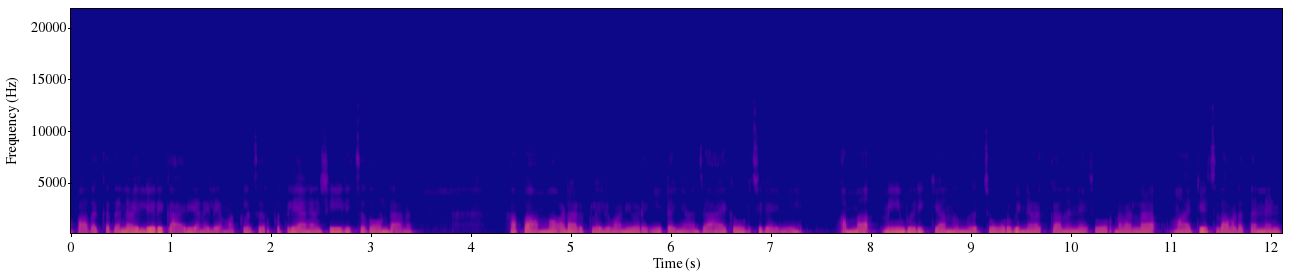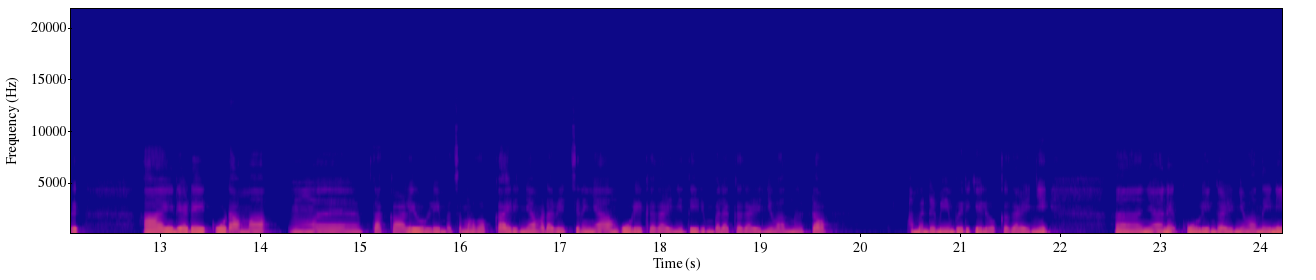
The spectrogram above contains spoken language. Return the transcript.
അപ്പോൾ അതൊക്കെ തന്നെ വലിയൊരു കാര്യമാണ് അല്ലേ മക്കൾ ചെറുപ്പത്തിലേ അങ്ങനെ ശീലിച്ചതുകൊണ്ടാണ്. അപ്പോൾ അമ്മ അവിടെ അടുക്കളയിൽ പണി തുടങ്ങിയിട്ട് ഞാൻ ചായയൊക്കെ കുടിച്ച് കഴിഞ്ഞ് അമ്മ മീൻ പൊരിക്കാൻ നിന്ന് ചോറ് പിന്നെ വെക്കാൻ തന്നെ ചോറിന് വെള്ളം മാറ്റി വെച്ചത് അവിടെ തന്നെ ഉണ്ട്. അതിന്റെ ഇടയിൽ കൂടെ അമ്മ തക്കാളി ഉള്ളിയും പച്ചമുളകൊക്കെ അരിഞ്ഞ് അവിടെ വെച്ചിന്. ഞാൻ കുളിയൊക്കെ കഴിഞ്ഞ് തിരുമ്പലൊക്കെ കഴിഞ്ഞ് വന്നു കേട്ടോ അമ്മന്റെ മീൻ പൊരിക്കലും ഒക്കെ കഴിഞ്ഞ് ഞാൻ കുളിയും കഴിഞ്ഞ് വന്ന് ഇനി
